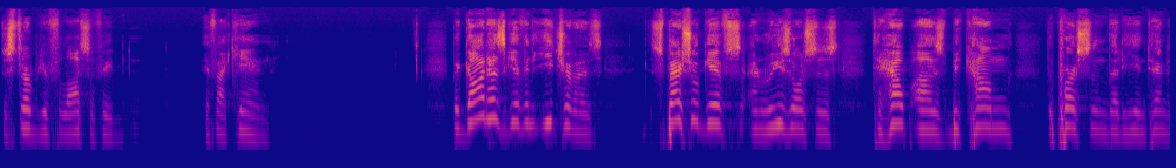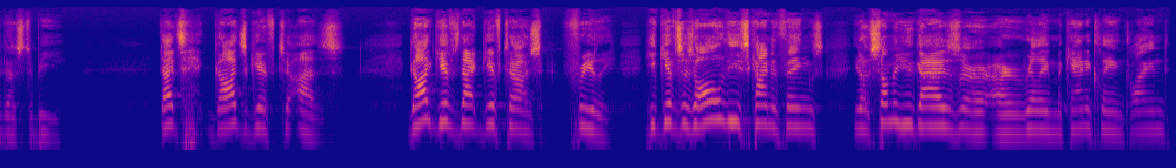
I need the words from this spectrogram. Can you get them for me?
disturb your philosophy if I can. But God has given each of us special gifts and resources to help us become the person that He intended us to be. That's God's gift to us. God gives that gift to us freely. He gives us all these kind of things. You know, some of you guys are, are really mechanically inclined.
